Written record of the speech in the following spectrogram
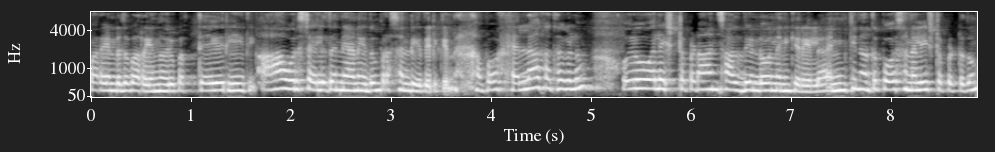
പറയേണ്ടത് പറയുന്ന ഒരു പ്രത്യേക രീതി ആ ഒരു സ്റ്റൈലിൽ തന്നെയാണ് ഇതും പ്രസന്റ് ചെയ്തിരിക്കുന്നത്. അപ്പോൾ എല്ലാ കഥകളും ഒരുപോലെ ഇഷ്ടപ്പെടാൻ സാധ്യതയുണ്ടോ എന്ന് എനിക്കറിയില്ല. എനിക്കിനകത്ത് പേഴ്സണലി ഇഷ്ടപ്പെട്ടതും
